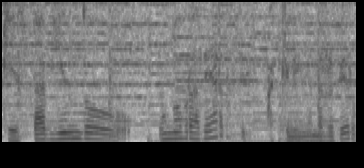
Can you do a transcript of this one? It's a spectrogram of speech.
que está viendo una obra de arte. ¿A qué línea me refiero?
